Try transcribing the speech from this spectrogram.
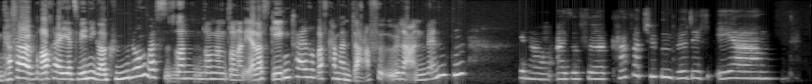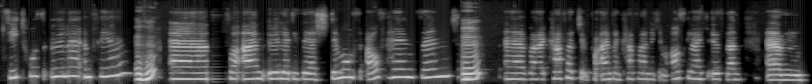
Ein Kaffer braucht ja jetzt weniger Kühlung, was, sondern, sondern eher das Gegenteil. So, was kann man da für Öle anwenden? Genau, also für Kaffertypen würde ich eher Zitrusöle empfehlen. Mhm. Äh, vor allem Öle, die sehr stimmungsaufhellend sind. Mhm äh, weil Kaffer, vor allem wenn Kaffer nicht im Ausgleich ist, dann ähm,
